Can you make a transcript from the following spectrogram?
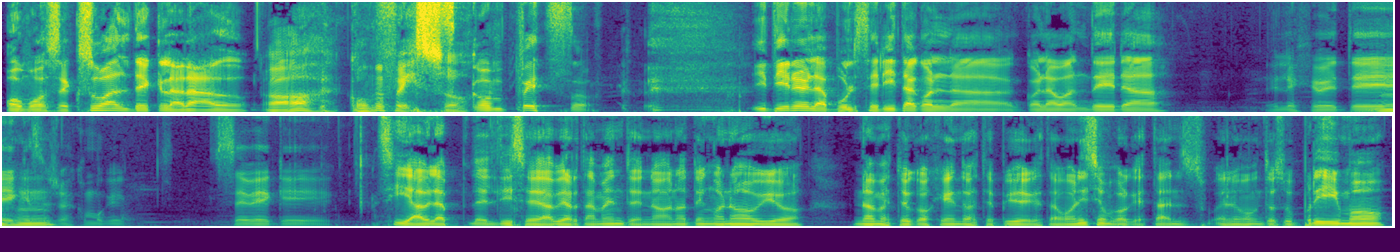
homosexual declarado. Ah, confeso. Confeso. Y tiene la pulserita con la, con la bandera LGBT, qué Ujú. sé yo, es como que se ve que... Sí, habla, él dice abiertamente, no, no tengo novio, no me estoy cogiendo a este pibe que está buenísimo porque está en, su- en el momento su primo.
